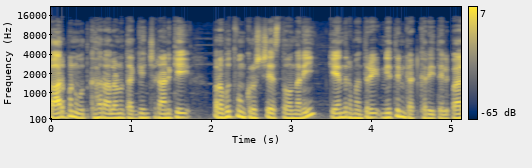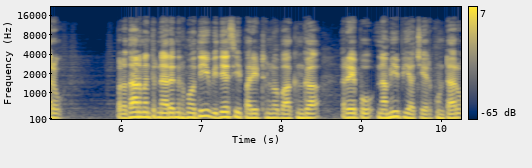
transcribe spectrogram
కార్బన్ ఉద్గారాలను తగ్గించడానికి ప్రభుత్వం కృషి చేస్తోందని కేంద్ర మంత్రి నితిన్ గడ్కరీ తెలిపారు. ప్రధానమంత్రి నరేంద్ర మోదీ విదేశీ పర్యటనలో భాగంగా రేపు నమీబియా చేరుకుంటారు.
